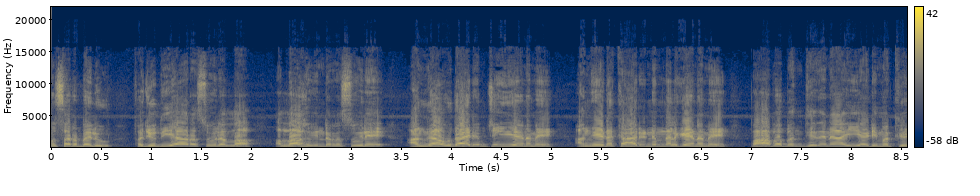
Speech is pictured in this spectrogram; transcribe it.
മുസർബലു. ഫജുദിയ റസൂലല്ലാ അള്ളാഹുവിന്റെ റസൂലെ അങ്ങ് ഔദാര്യം ചെയ്യണമേ അങ്ങയുടെ കാരുണ്യം നൽകണമേ പാപബന്ധിതനായി അടിമക്ക്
